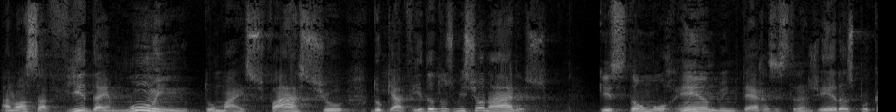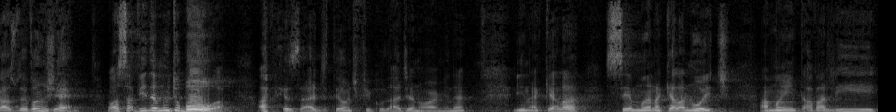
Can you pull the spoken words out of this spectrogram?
a nossa vida é muito mais fácil do que a vida dos missionários, que estão morrendo em terras estrangeiras por causa do evangelho. Nossa vida é muito boa, apesar de ter uma dificuldade enorme, né? E naquela semana, aquela noite, a mãe estava ali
